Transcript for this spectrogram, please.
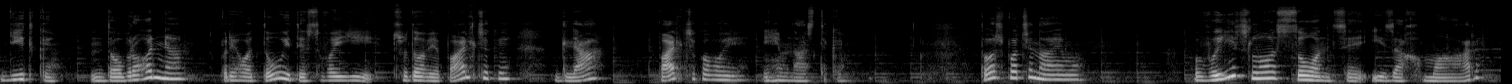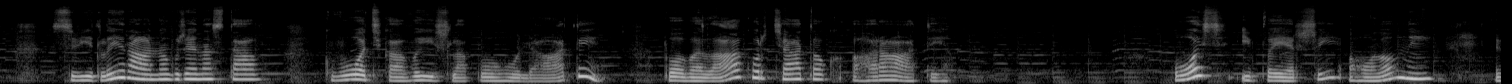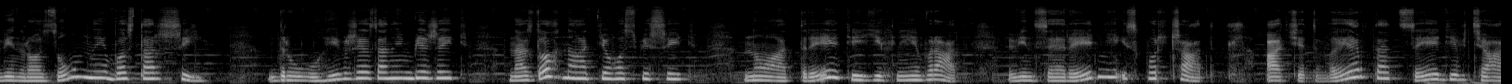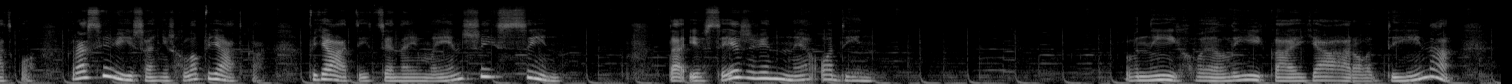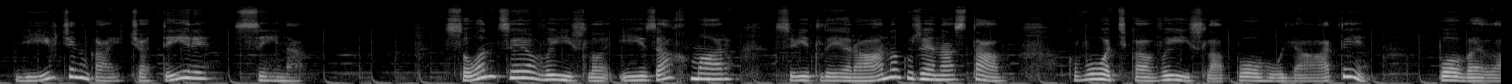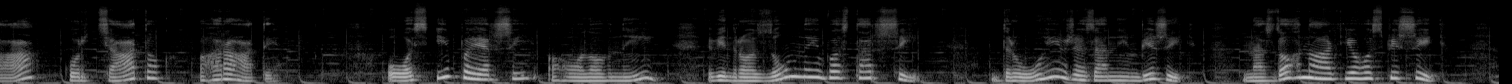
Дітки, доброго дня! Приготуйте свої чудові пальчики для пальчикової гімнастики. Тож починаємо. Вийшло сонце із хмар, світлий ранок вже настав, квочка вийшла погуляти, повела курчаток грати. Ось і перший головний. Він розумний, бо старший. Другий вже за ним біжить, наздогнать його спішить. Ну а третій їхній брат, він середній із курчат, а четверта це дівчатко, красивіша, ніж хлоп'ятка. П'ятий це найменший син. Та і все ж він не один. В них велика я родина, дівчинка й чотири сина. Сонце вийшло із-за хмар, світлий ранок вже настав. Квочка вийшла погуляти, повела курчаток грати. Ось і перший головний, він розумний, бо старший. Другий вже за ним біжить, наздогнать його спішить.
